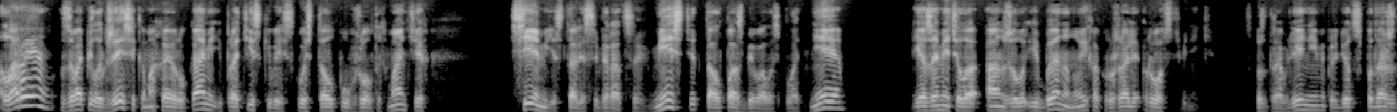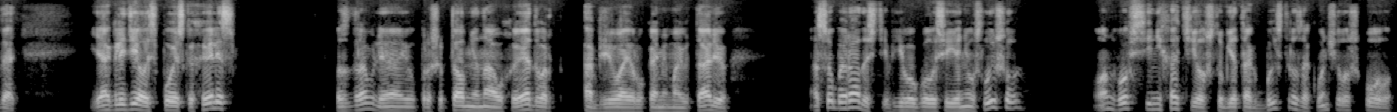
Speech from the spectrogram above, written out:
«Лорен!» — завопила Джессика, махая руками и протискиваясь сквозь толпу в желтых мантиях. Семьи стали собираться вместе, толпа сбивалась плотнее. Я заметила Анжелу и Бена, но их окружали родственники. С поздравлениями придется подождать. Я огляделась в поисках Элис. «Поздравляю», — прошептал мне на ухо Эдвард, обвивая руками мою талию. Особой радости в его голосе я не услышала. Он вовсе не хотел, чтобы я так быстро закончила школу.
